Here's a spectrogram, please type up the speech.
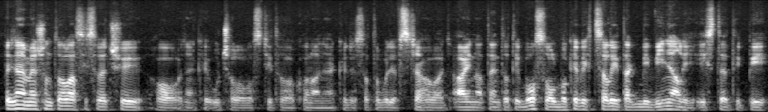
Pri najmenšom to asi svedčí o nejakej účelovosti toho konania, keďže sa to bude vzťahovať aj na tento typ osôb, lebo keby chceli, tak by vyňali isté typy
